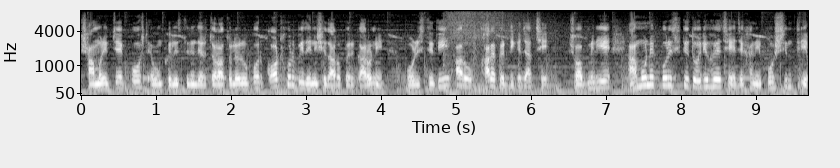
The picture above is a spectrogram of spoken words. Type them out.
সামরিক চেকপোস্ট এবং ফিলিস্তিনিদের চলাচলের উপর কঠোর বিধিনিষেধ আরোপের কারণে পরিস্থিতি আরও খারাপের দিকে যাচ্ছে। সব মিলিয়ে এমন এক পরিস্থিতি তৈরি হয়েছে যেখানে পশ্চিম তীরে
